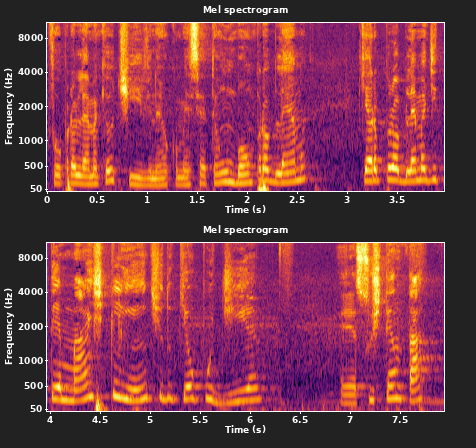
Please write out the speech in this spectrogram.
Foi o problema que eu tive, né? Eu comecei a ter um bom problema, que era o problema de ter mais clientes do que eu podia é, sustentar.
